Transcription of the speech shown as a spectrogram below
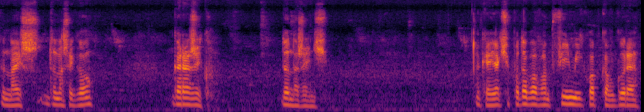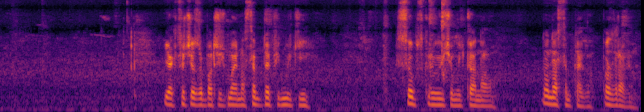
Do, nasz, do naszego garażyku, do narzędzi. Ok, jak się podoba Wam filmik, łapka w górę. Jak chcecie zobaczyć moje następne filmiki, subskrybujcie mój kanał. Do następnego. Pozdrawiam.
